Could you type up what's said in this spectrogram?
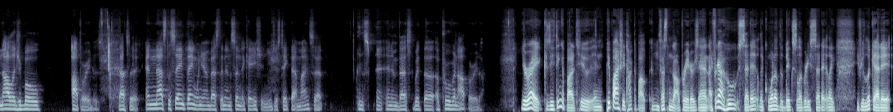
knowledgeable operators. That's it. And that's the same thing when you're investing in syndication. You just take that mindset and, and invest with a, a proven operator. You're right, because you think about it too, and people actually talked about investing in operators, and I forgot who said it. Like one of the big celebrities said it. Like if you look at it,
